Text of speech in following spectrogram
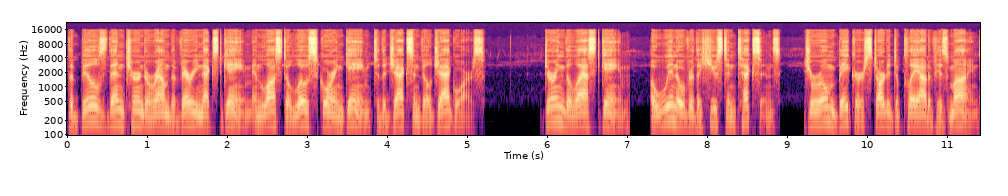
The Bills then turned around the very next game and lost a low-scoring game to the Jacksonville Jaguars. During the last game, a win over the Houston Texans, Jerome Baker started to play out of his mind,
